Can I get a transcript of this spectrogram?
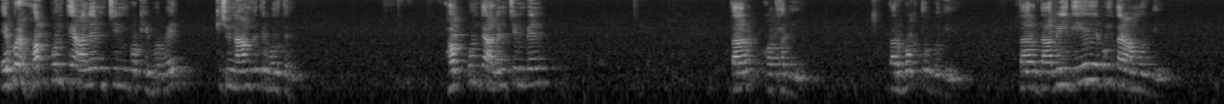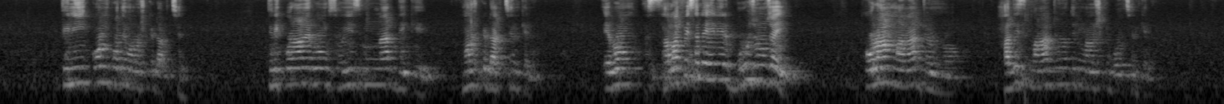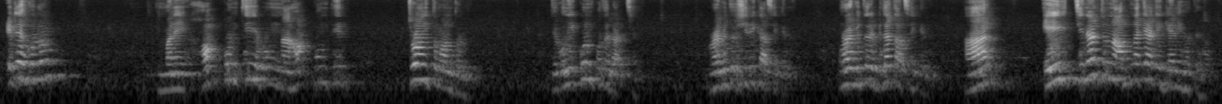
এরপরে হকপন্থী আলেম চিনব কীভাবে? কিছু নাম যদি বলতেন। হকপন্থী আলেম চিনবেন তার কথা দিয়ে, তার বক্তব্য দিয়ে, তার দাবি দিয়ে এবং তার আমল দিয়ে। তিনি কোন পথে মানুষকে ডাকছেন? তিনি কোরআন এবং সহি সুন্নার দিকে মানুষকে ডাকছেন কেন? এবং সালাফি সালেহিনের বুঝ অনুযায়ী কোরআন মানার জন্য হাদিস মানার জন্য তিনি মানুষকে বলছেন কেন? এটা হলো মানে হকপন্থী এবং না হকপন্থীর চূড়ান্ত মানদণ্ড যে উনি কোন পথে ডাকছেন ওনার ভিতরে শিরিক আছে কিনা? ওনার ভিতরে বিদাত আছে কিনা? আর এই চেনার জন্য আপনাকে আগে জ্ঞানী হতে হবে।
